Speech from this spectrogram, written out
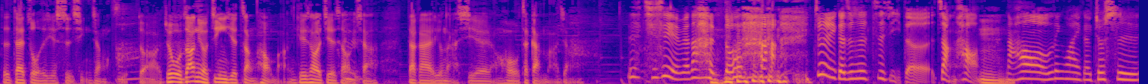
的在做的一些事情，这样子，哦、对吧？就我知道你有进一些账号嘛，你可以稍微介绍一下大概有哪些，然后在干嘛这样。那，其实也没有到很多啦，就是一个就是自己的账号，嗯，然后另外一个就是。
